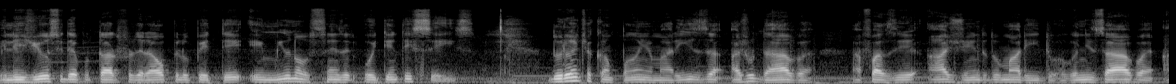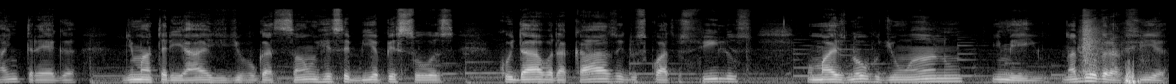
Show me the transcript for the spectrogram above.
elegeu-se deputado federal pelo PT em 1986. Durante a campanha, Marisa ajudava a fazer a agenda do marido, organizava a entrega de materiais de divulgação e recebia pessoas, cuidava da casa e dos quatro filhos, o mais novo de um ano e meio. Na biografia,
